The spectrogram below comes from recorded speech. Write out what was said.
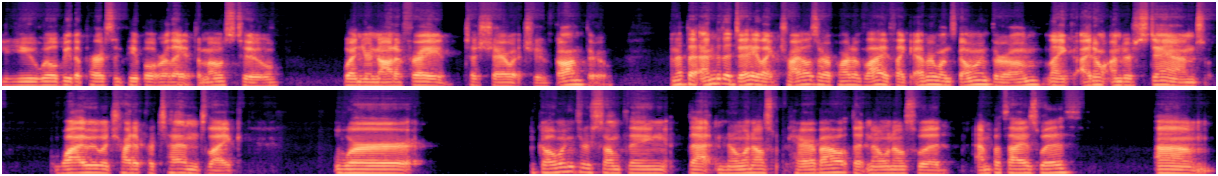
you will be the person people relate the most to when you're not afraid to share what you've gone through. And at the end of the day, like trials are a part of life. Like everyone's going through them. Like I don't understand why we would try to pretend like we're going through something that no one else would care about, that no one else would empathize with. Um,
